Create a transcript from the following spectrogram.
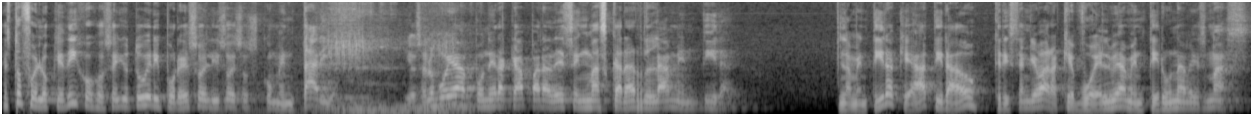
Esto fue lo que dijo José Youtuber y por eso él hizo esos comentarios. Yo se lo voy a poner acá para desenmascarar la mentira. La mentira que ha tirado Cristian Guevara, que vuelve a mentir una vez más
